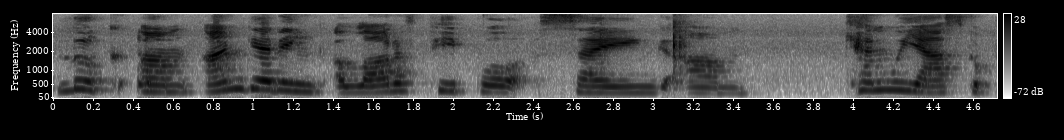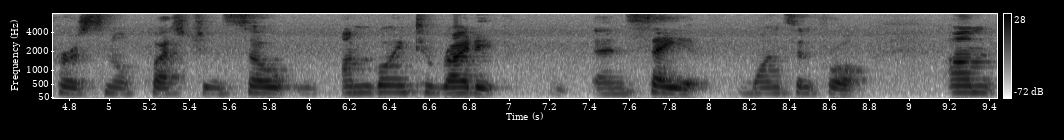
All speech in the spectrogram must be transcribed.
Look, um, I'm getting a lot of people saying, um, "Can we ask a personal question?" So I'm going to write it and say it once and for all. Um,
